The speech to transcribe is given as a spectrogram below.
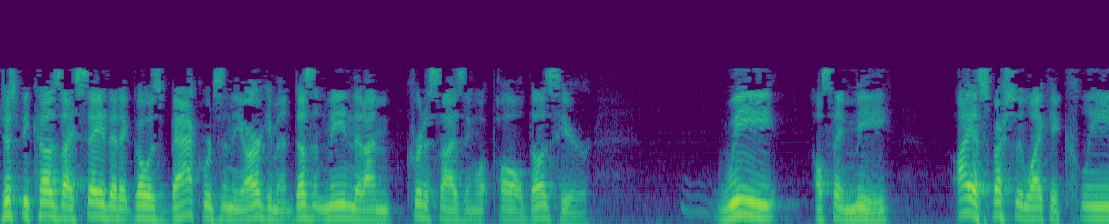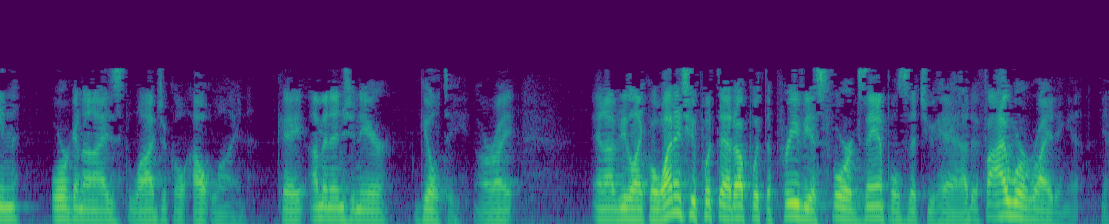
just because I say that it goes backwards in the argument doesn't mean that I'm criticizing what Paul does here. We, I'll say me, I especially like a clean, organized, logical outline. Okay? I'm an engineer, guilty, alright? And I'd be like, well, why didn't you put that up with the previous four examples that you had if I were writing it? Yeah,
